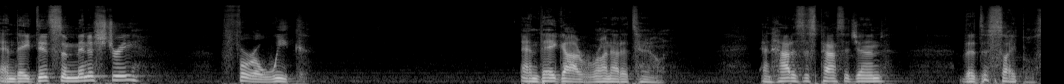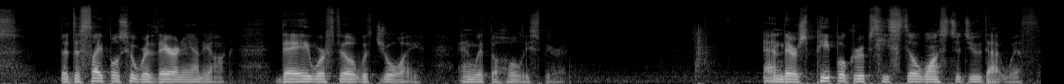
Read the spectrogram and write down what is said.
And they did some ministry for a week. And they got run out of town. And how does this passage end? The disciples, the disciples who were there in Antioch, they were filled with joy and with the Holy Spirit. And there's people groups he still wants to do that with.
